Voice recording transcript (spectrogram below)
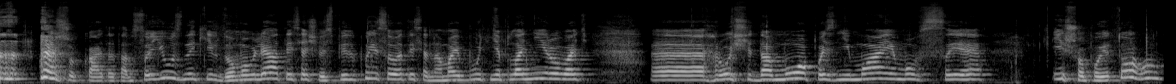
шукати там союзників, домовлятися, щось підписуватися, на майбутнє планувати. Е, гроші дамо, познімаємо все. І що по ітогу?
